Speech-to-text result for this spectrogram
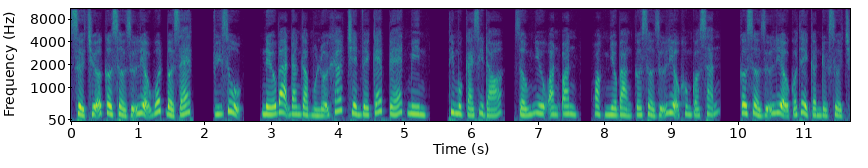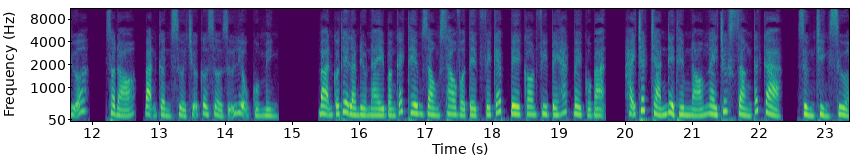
Sửa chữa cơ sở dữ liệu WordPress. Ví dụ, nếu bạn đang gặp một lỗi khác trên WP admin thì một cái gì đó giống như oan oan hoặc nhiều bảng cơ sở dữ liệu không có sẵn, cơ sở dữ liệu có thể cần được sửa chữa, sau đó bạn cần sửa chữa cơ sở dữ liệu của mình. Bạn có thể làm điều này bằng cách thêm dòng sau vào tệp WP config php của bạn. Hãy chắc chắn để thêm nó ngay trước rằng tất cả dừng chỉnh sửa.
